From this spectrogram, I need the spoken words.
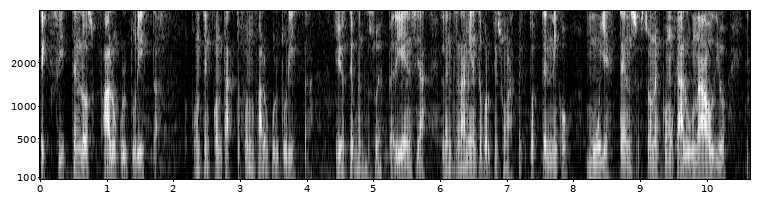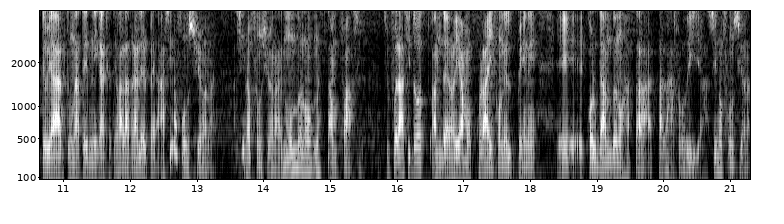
existen los faloculturistas. Ponte en contacto con un faloculturista, que ellos te cuenten su experiencia, el entrenamiento, porque son aspectos técnicos muy extensos. Esto no es como que hago un audio y te voy a darte una técnica que te va a alargar el pelo. Así no funciona. Así no funciona. El mundo no, no es tan fácil. Si fuera así, todos andaríamos por ahí con el pene eh, colgándonos hasta, hasta las rodillas. Así no funciona.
